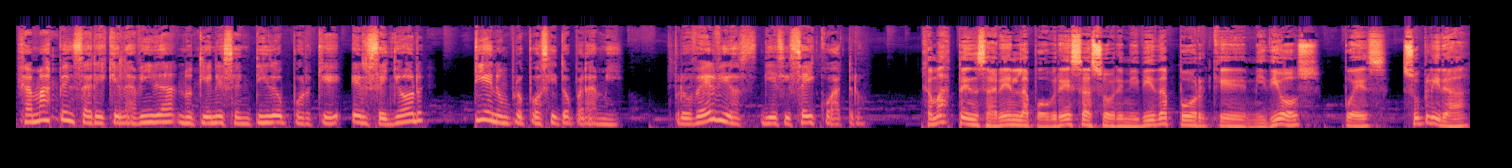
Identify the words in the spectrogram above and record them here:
Jamás pensaré que la vida no tiene sentido porque el Señor tiene un propósito para mí. Proverbios 16:4. Jamás pensaré en la pobreza sobre mi vida porque mi Dios, pues, suplirá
